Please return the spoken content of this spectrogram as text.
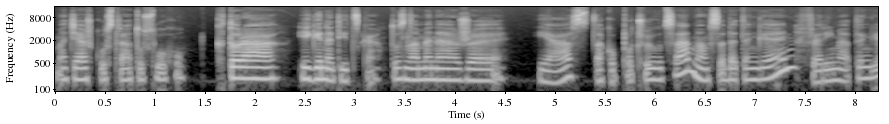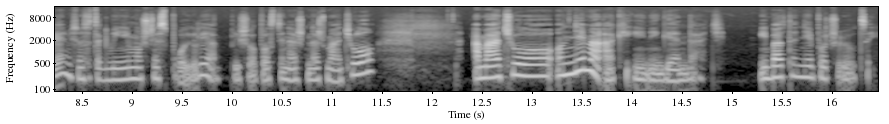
má ťažkú strátu sluchu, ktorá je genetická. To znamená, že ja ako počujúca mám v sebe ten gén, Ferry má ten gén, my sme sa tak výnimočne spojili a prišiel proste náš, náš Maťulo. A Maťulo, on nemá aký iný gén dať. Iba ten nepočujúci.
